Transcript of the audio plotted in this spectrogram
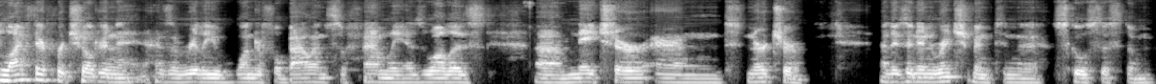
life there for children has a really wonderful balance of family as well as um, nature and nurture. And there's an enrichment in the school system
